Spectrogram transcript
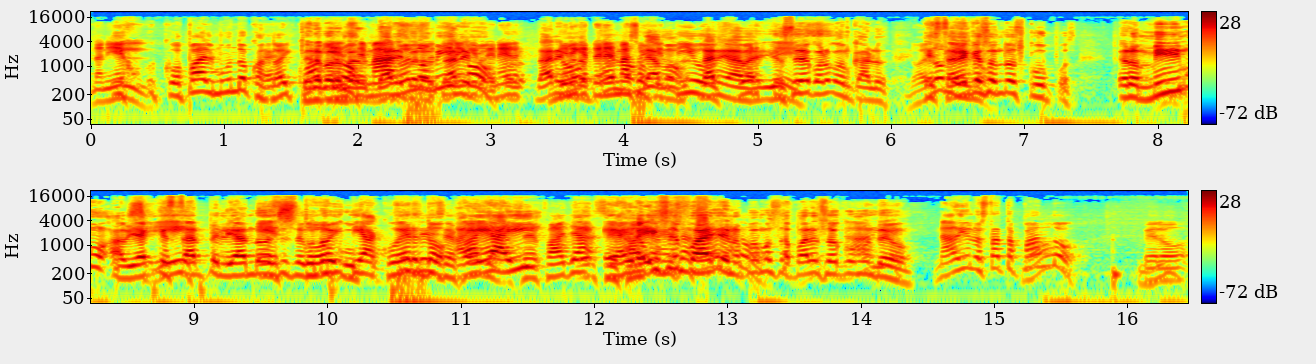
Daniel. Copa del Mundo cuando hay cuatro. Pero, no es lo mismo. Tiene que tener más objetivos. Dani, a ver, yo estoy de acuerdo con Carlos. Está bien que son dos cupos. Pero mínimo había que estar peleando ese segundo cupo. Estoy de acuerdo. ahí, ahí, se falla. Ahí se falla. No podemos tapar el sol con un dedo. Nadie lo está tapando. Pero,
